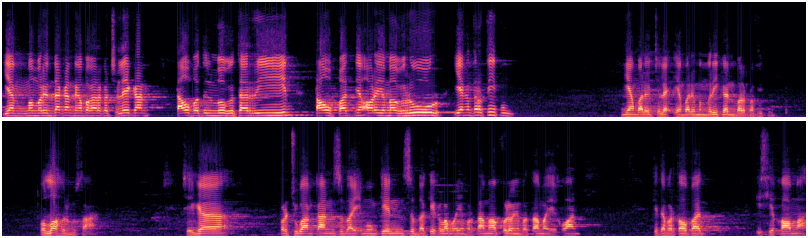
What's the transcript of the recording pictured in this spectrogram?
yang memerintahkan dengan perkara kejelekan, taubatul mughtarin, taubatnya orang yang maghrur, yang tertipu. Yang paling jelek, yang paling mengerikan barakallahu fikum. Wallahul musta'an. Sehingga perjuangkan sebaik mungkin sebagai kelompok yang pertama, golongan yang pertama ya ikhwan. Kita bertaubat istiqamah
